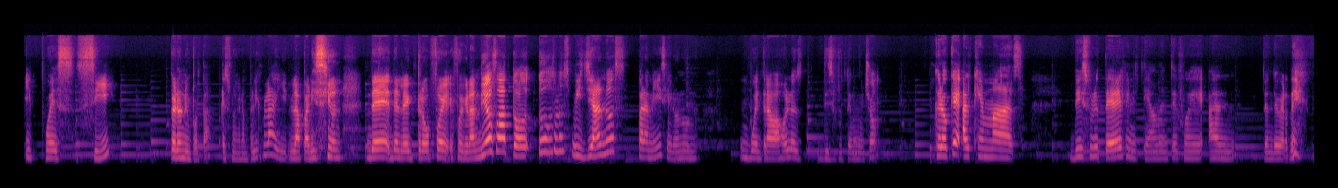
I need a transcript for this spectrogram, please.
Y pues sí, pero no importa, es una gran película y la aparición de, Electro fue, fue grandiosa. todos los villanos para mí hicieron un, un buen trabajo, los disfruté mucho. Creo que al que más disfruté definitivamente fue al Duende Verde.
